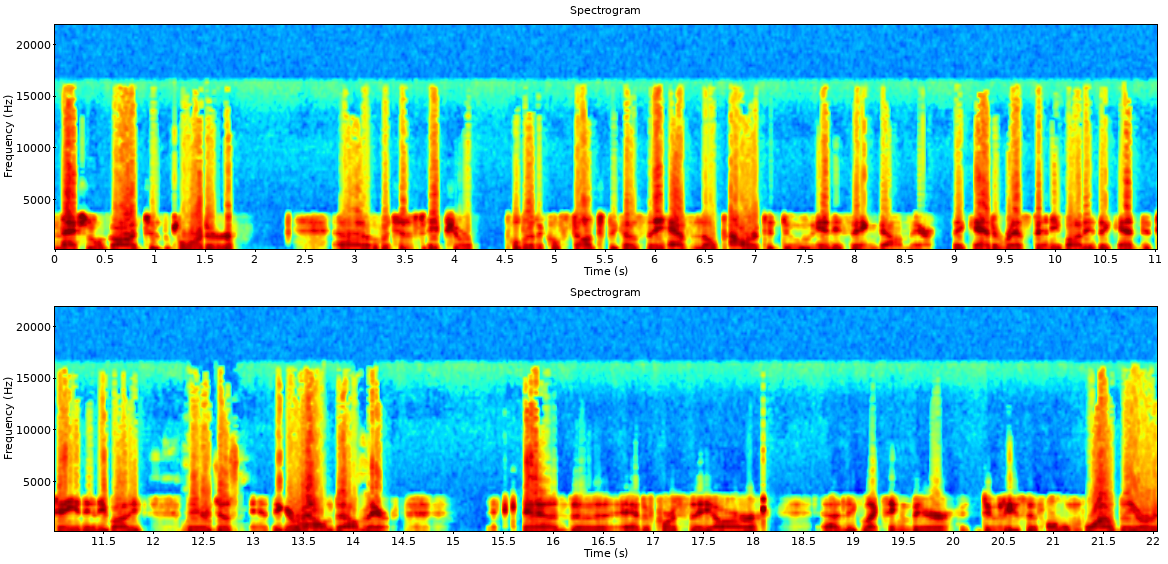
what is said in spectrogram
National Guard to the border, uh, which is a pure political stunt because they have no power to do anything down there. They can't arrest anybody. They can't detain anybody. They're just standing around down there. And uh, and of course they are uh, neglecting their duties at home while they are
